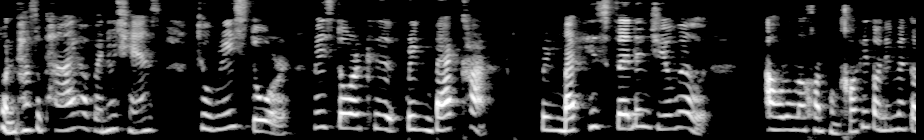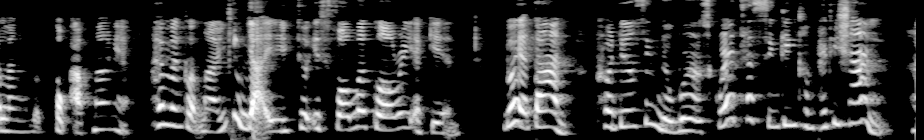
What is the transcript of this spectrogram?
หนทางสุดท้ายค่ะ final chance to restore restore คือ bring back ค่ะ bring back his faith and jewel เอาลงละครของเขาที่ตอนนี้มันกำลังแบบตกอับมากเนี่ย ให้มันกลับมายิ่งใหญ่ to its former glory again ด้วยอาการ producing the world's greatest singing competition ฮ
